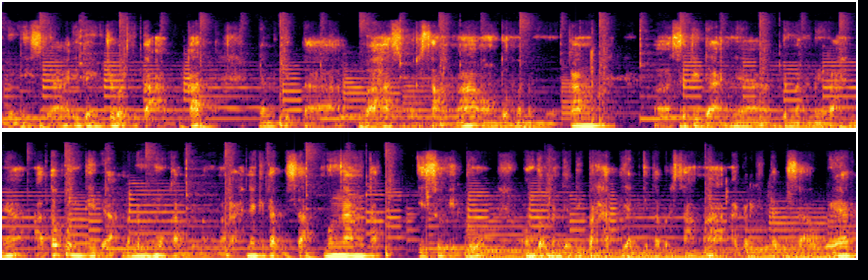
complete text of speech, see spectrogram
Indonesia. Itu yang coba kita angkat dan kita bahas bersama untuk menemukan uh, setidaknya benang merahnya ataupun tidak menemukan benang merahnya kita bisa mengangkat isu itu untuk menjadi perhatian kita bersama agar kita bisa aware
